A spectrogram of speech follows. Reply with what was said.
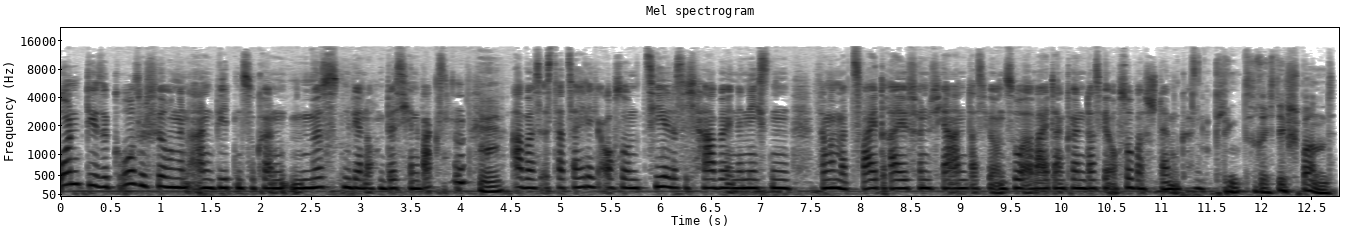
und diese Gruselführungen anbieten zu können, müssten wir noch ein bisschen wachsen. Aber es ist tatsächlich auch so ein Ziel, das ich habe in den nächsten, sagen wir mal, zwei, drei, fünf Jahren, dass wir uns so erweitern können, dass wir auch sowas stemmen können. Klingt richtig spannend.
